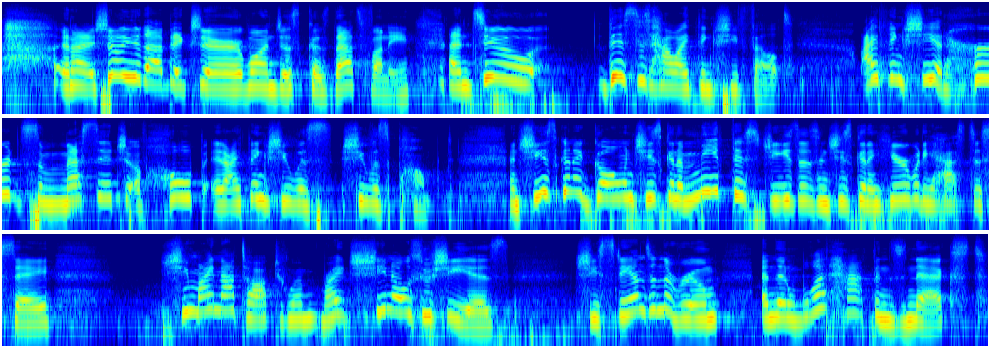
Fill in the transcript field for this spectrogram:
and I show you that picture, one, just because that's funny, and two, this is how I think she felt. I think she had heard some message of hope, and I think she was, she was pumped. And she's gonna go and she's gonna meet this Jesus and she's gonna hear what he has to say. She might not talk to him, right? She knows who she is. She stands in the room, and then what happens next?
